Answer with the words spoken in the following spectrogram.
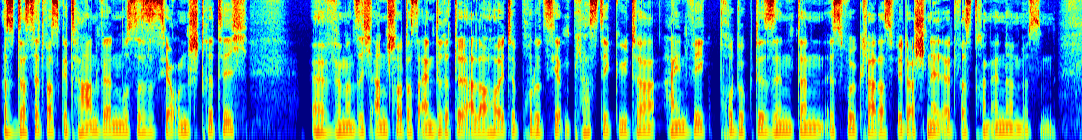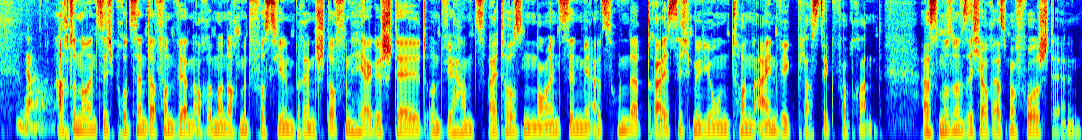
Also dass etwas getan werden muss, das ist ja unstrittig. Äh, wenn man sich anschaut, dass ein Drittel aller heute produzierten Plastikgüter Einwegprodukte sind, dann ist wohl klar, dass wir da schnell etwas dran ändern müssen. Ja. 98 Prozent davon werden auch immer noch mit fossilen Brennstoffen hergestellt und wir haben 2019 mehr als 130 Millionen Tonnen Einwegplastik verbrannt. Das muss man sich auch erstmal vorstellen.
